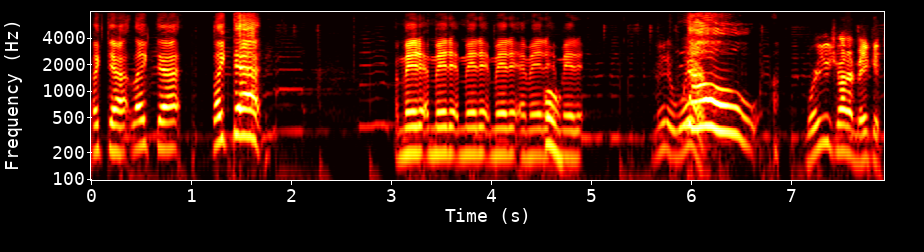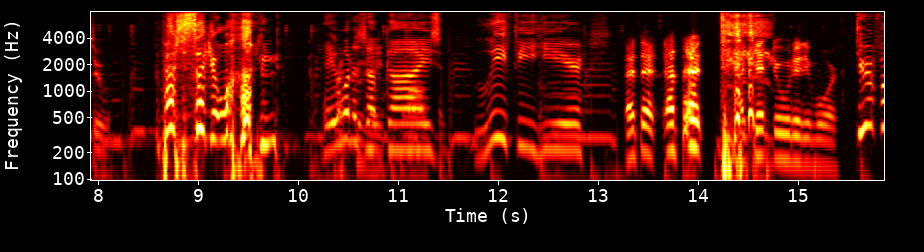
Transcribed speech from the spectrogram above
Like that. Like that. Like that. I made it. I made it. I made it. I made it. I made it. I Oh. made it. Made it where? No! Where are you trying to make it to? Past the second one. hey, what is up, guys? awesome. Leafy here. That's it. That's it. I can't do it anymore. Do it for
